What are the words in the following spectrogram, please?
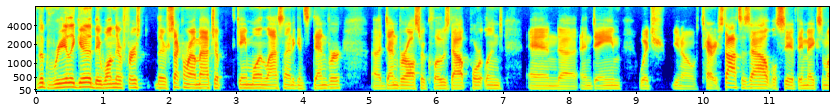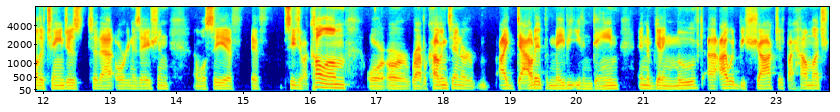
Look really good. They won their first, their second round matchup, game one last night against Denver. Uh, Denver also closed out Portland and uh, and Dame, which you know Terry Stotts is out. We'll see if they make some other changes to that organization, and we'll see if if CJ McCollum or or Robert Covington or I doubt it, but maybe even Dame end up getting moved. Uh, I would be shocked just by how much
